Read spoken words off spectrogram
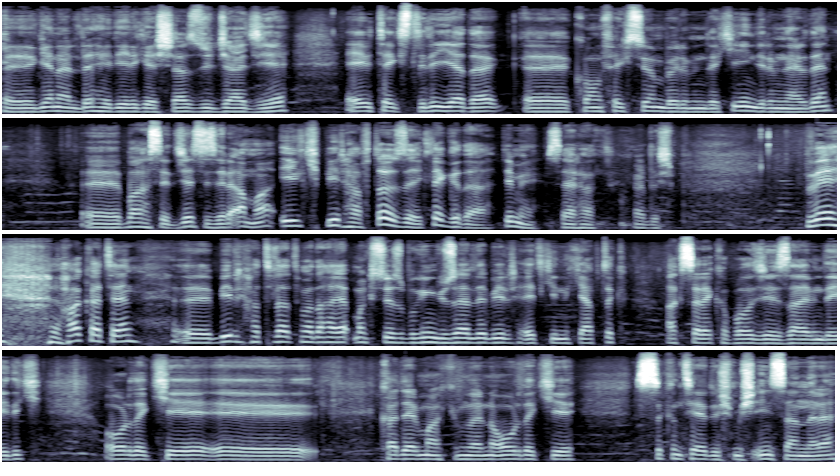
e, genelde hediyelik eşya, züccaciye, ev tekstili ya da e, konfeksiyon bölümündeki indirimlerden e, bahsedeceğiz sizlere. Ama ilk bir hafta özellikle gıda değil mi Serhat kardeşim? Ve hakikaten e, bir hatırlatma daha yapmak istiyoruz. Bugün güzel de bir etkinlik yaptık. Aksaray Kapalı Cezaevindeydik. Oradaki e, kader mahkumlarına, oradaki sıkıntıya düşmüş insanlara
